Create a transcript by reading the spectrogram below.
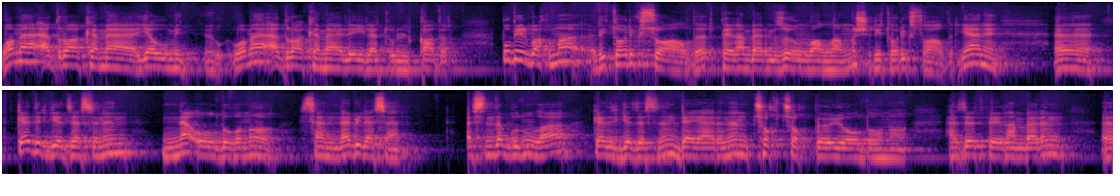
"Və mə ədrake mə yevmi və mə ədrake mə leyletul qadr" Bu bir bakıma ritorik sualdır. Peyğəmbərimizə ünvanlanmış ritorik sualdır. Yəni e, Qədir gecəsinin nə olduğunu sən nə biləsən? Əslində bununla Qədir gecəsinin dəyərinin çox-çox böyük olduğunu, Həzrət Peyğəmbərin e,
